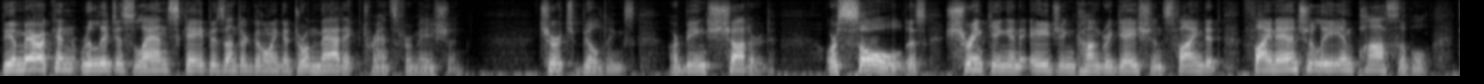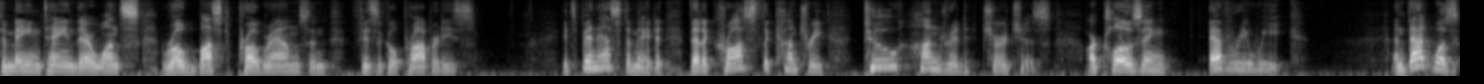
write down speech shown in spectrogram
The American religious landscape is undergoing a dramatic transformation. Church buildings are being shuttered or sold as shrinking and aging congregations find it financially impossible to maintain their once robust programs and physical properties. It's been estimated that across the country, 200 churches are closing every week. And that was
